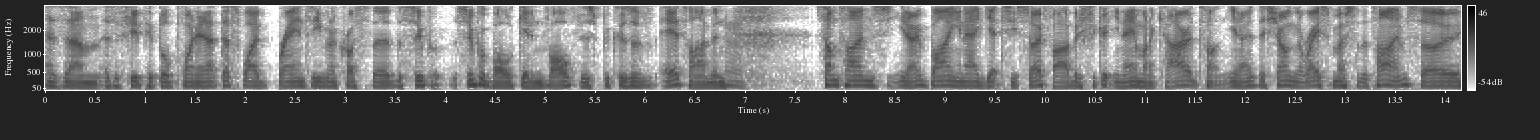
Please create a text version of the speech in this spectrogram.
as um, as a few people pointed out, that's why brands even across the the Super Super Bowl get involved is because of airtime and. Sometimes you know buying an ad gets you so far, but if you got your name on a car, it's on. You know they're showing the race most of the time, so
